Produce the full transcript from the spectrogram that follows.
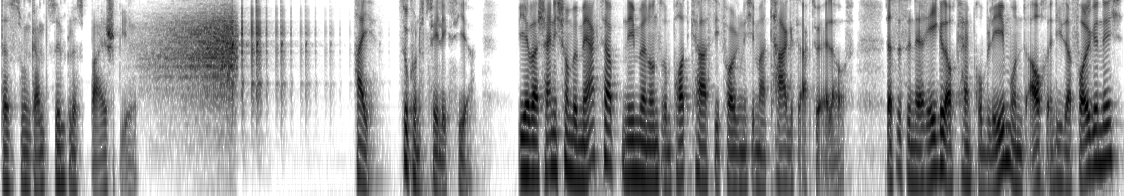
Das ist so ein ganz simples Beispiel. Hi, Zukunftsfelix hier. Wie ihr wahrscheinlich schon bemerkt habt, nehmen wir in unserem Podcast die Folgen nicht immer tagesaktuell auf. Das ist in der Regel auch kein Problem und auch in dieser Folge nicht,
